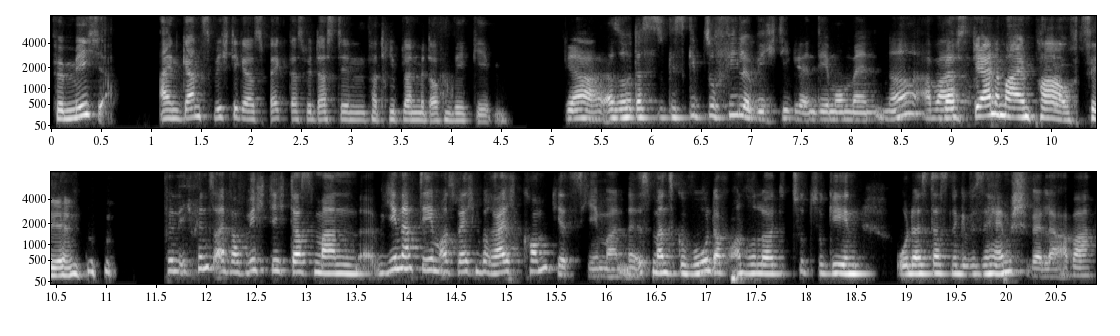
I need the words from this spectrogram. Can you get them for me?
für mich ein ganz wichtiger Aspekt, dass wir das den Vertrieblern mit auf den Weg geben? Ja, also das, es gibt so viele wichtige in dem Moment, ne? Aber du darfst gerne mal ein paar aufzählen. Ich finde es einfach wichtig, dass man, je nachdem, aus welchem Bereich kommt jetzt jemand, ne, ist man es gewohnt, auf unsere Leute zuzugehen oder ist das eine gewisse Hemmschwelle? Aber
